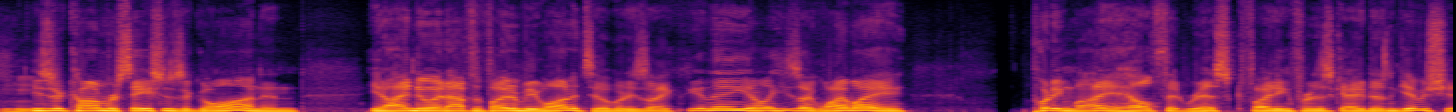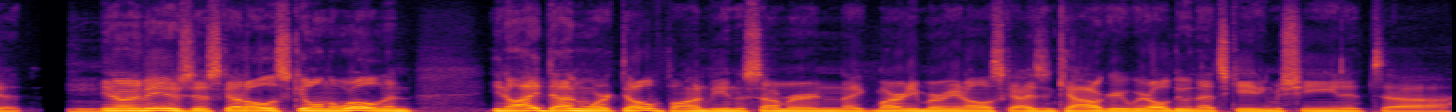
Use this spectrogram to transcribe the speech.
Mhm. these are conversations that go on, and you know, I knew I'd have to fight him if he wanted to, but he's like, and then you know, he's like, why am I putting my health at risk fighting for this guy who doesn't give a shit? Mhm. You know what I mean? He's just got all the skill in the world. And, you know, I done worked out with Bonvie in the summer and like Marty Murray and all those guys in Calgary. We were all doing that skating machine at uh,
